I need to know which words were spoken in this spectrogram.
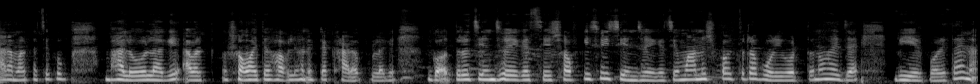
আর আমার কাছে খুব ভালোও লাগে, আবার সময়তে ভাবলে অনেকটা খারাপও লাগে। গত্র চেঞ্জ হয়ে গেছে সব কিছুই চেঞ্জ হয়ে গেছে। মানুষ কতটা পরিবর্তনও হয়ে যায় বিয়ের পরে, তাই না?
